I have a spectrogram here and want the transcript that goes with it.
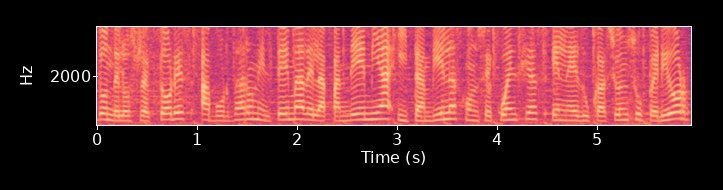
donde los rectores abordaron el tema de la pandemia y también las consecuencias en la educación superior.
